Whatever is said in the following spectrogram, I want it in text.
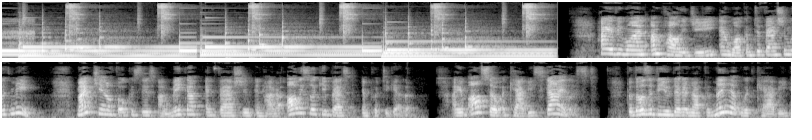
Hi everyone, I'm Polly G and welcome to Fashion with me. My channel focuses on makeup and fashion and how to always look your best and put together. I am also a CABI stylist. For those of you that are not familiar with CABI,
